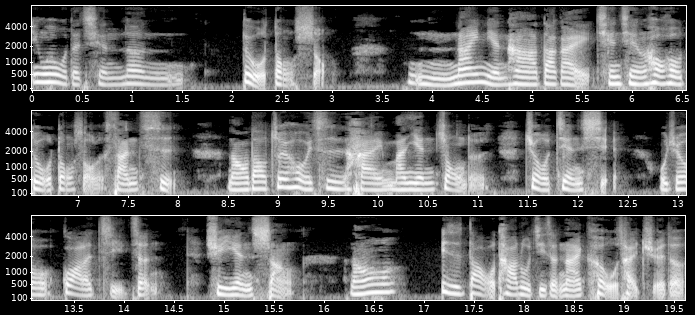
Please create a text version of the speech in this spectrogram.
因为我的前任对我动手，嗯，那一年他大概前前后后对我动手了三次，然后到最后一次还蛮严重的，就有见血，我就挂了急诊去验伤，然后一直到我踏入急诊那一刻，我才觉得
